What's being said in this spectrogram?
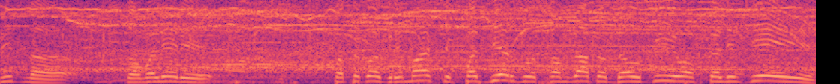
видно, что Валерий по такой гримасе поддерживает Хамзата Долгиева в Колизее.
